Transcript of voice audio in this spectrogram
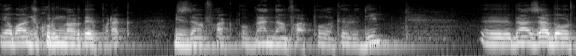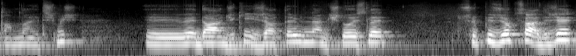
yabancı kurumlarda yaparak bizden farklı, benden farklı olarak öyle diyeyim. E, benzer bir ortamdan yetişmiş. E, ve daha önceki icraatları bilinen kişi. Dolayısıyla sürpriz yok sadece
